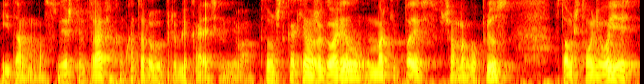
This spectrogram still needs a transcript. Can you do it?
и там с внешним трафиком, который вы привлекаете на него. Потому что, как я уже говорил, маркетплейс в чем его плюс? В том, что у него есть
